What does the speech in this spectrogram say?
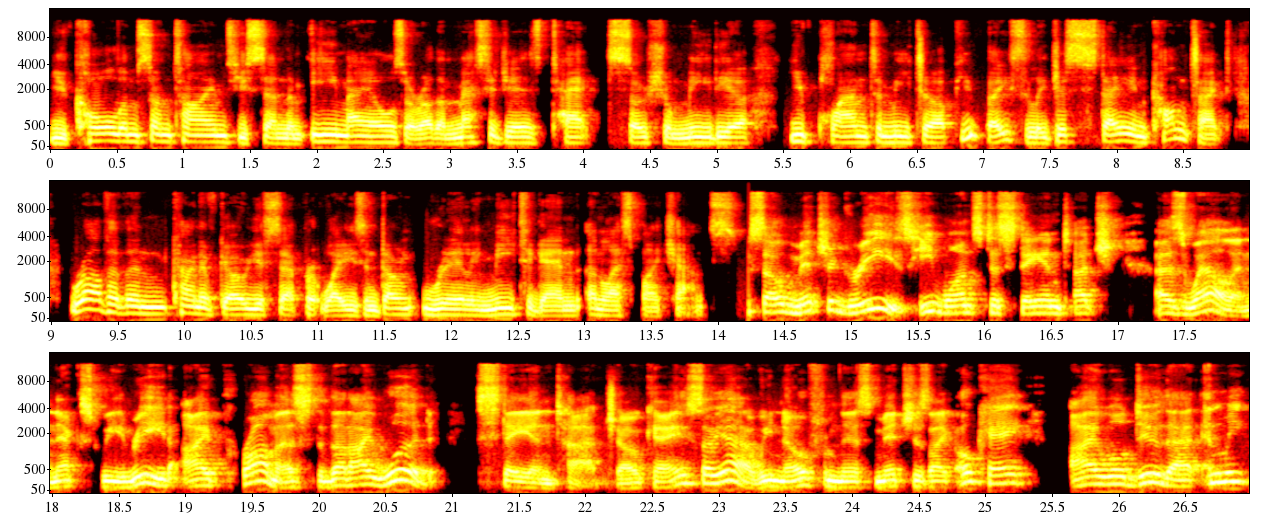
You call them sometimes, you send them emails or other messages, text, social media, you plan to meet up, you basically just stay in contact rather than kind of go your separate ways and don't really meet again unless by chance. So Mitch agrees. He wants to stay in touch as well. And next we read, I promised that I would stay in touch. Okay. So, yeah, we know from this, Mitch is like, okay, I will do that. And we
